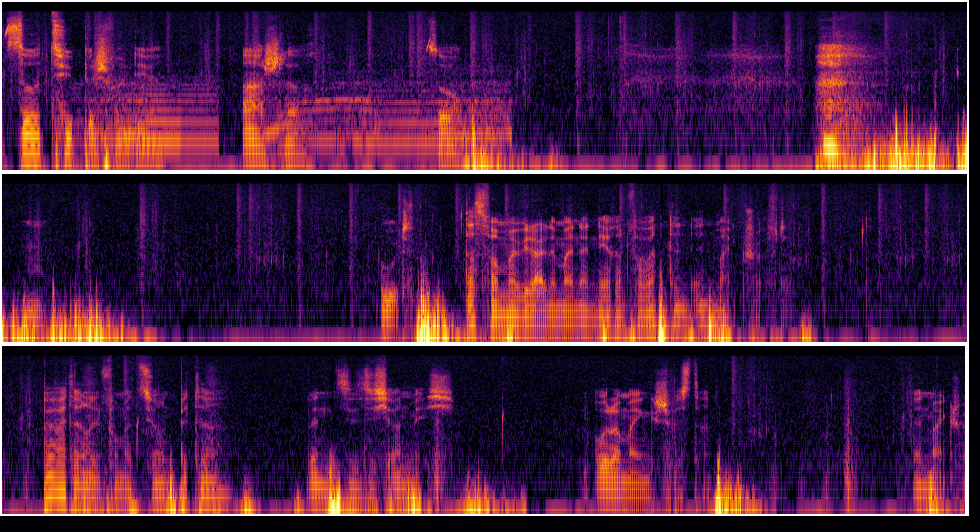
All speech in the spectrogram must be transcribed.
So typisch von dir. Arschloch. So. Hm. Gut, das war mal wieder eine meiner näheren Verwandten in Minecraft. Bei weiteren Informationen bitte wenden Sie sich an mich. Oder meinen Geschwistern. In Minecraft.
